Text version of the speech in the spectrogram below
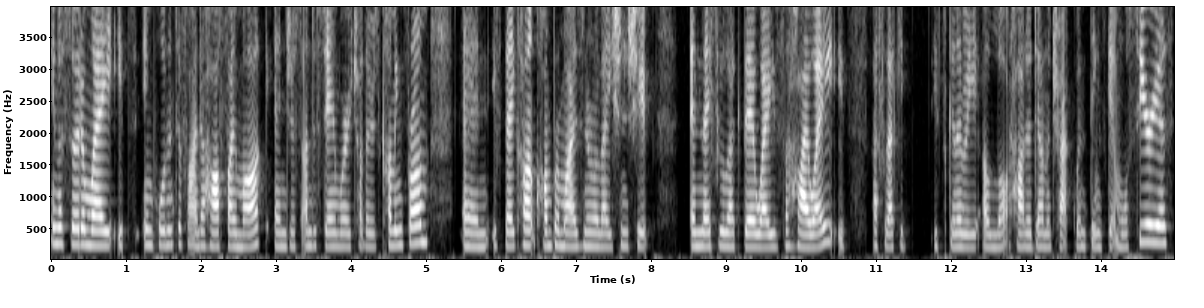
in a certain way. It's important to find a halfway mark and just understand where each other is coming from. And if they can't compromise in a relationship, and they feel like their way is the highway, it's I feel like it it's gonna be a lot harder down the track when things get more serious.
